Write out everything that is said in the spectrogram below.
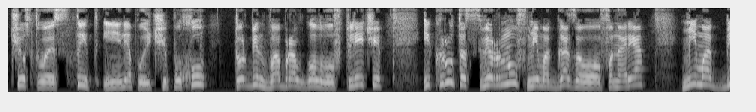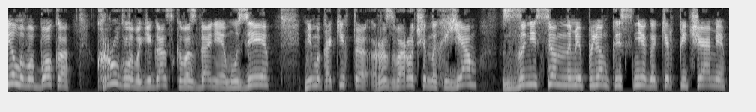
Чувствуя стыд и нелепую чепуху, Турбин вобрал голову в плечи и, круто свернув мимо газового фонаря, мимо белого бока круглого гигантского здания музея, мимо каких-то развороченных ям с занесенными пленкой снега кирпичами,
